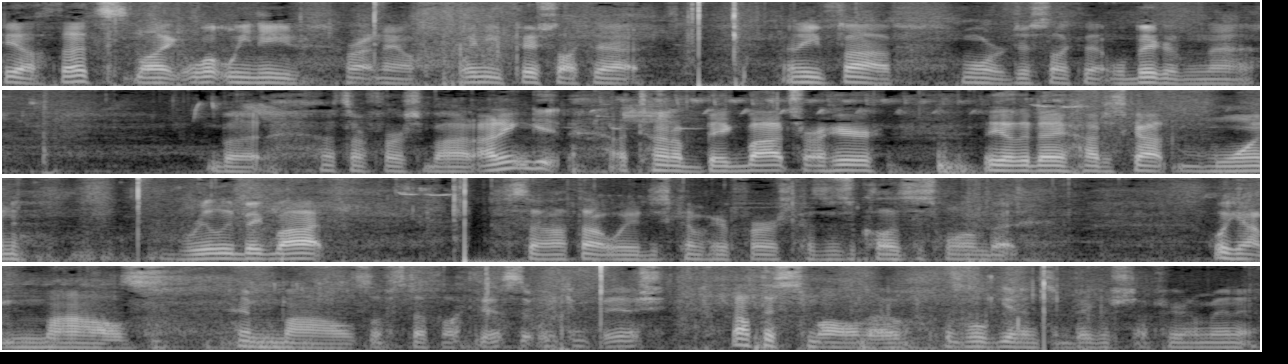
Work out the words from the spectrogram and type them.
Yeah, that's like what we need right now. We need fish like that. I need five more just like that. Well, bigger than that but that's our first bite. I didn't get a ton of big bites right here the other day. I just got one really big bite. So I thought we'd just come here first because it's the closest one, but we got miles and miles of stuff like this that we can fish. Not this small though, we'll get into bigger stuff here in a minute.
